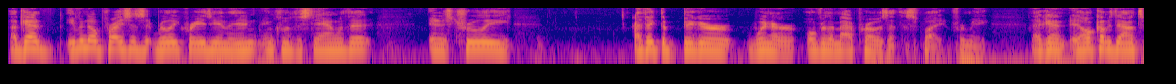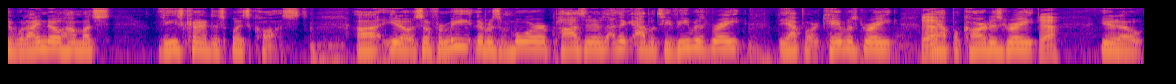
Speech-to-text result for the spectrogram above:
again, even though price is really crazy and they didn't include the stand with it, it is truly, I think, the bigger winner over the Mac Pro is that display for me. Again, it all comes down to what I know how much these kind of displays cost. Uh, you know, so for me, there was more positives. I think Apple TV was great. The Apple Arcade was great. Yeah. The Apple Card is great Yeah. you know,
